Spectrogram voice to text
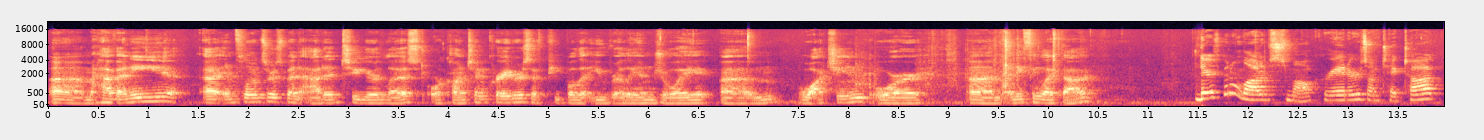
Um, have any uh, influencers been added to your list or content creators of people that you really enjoy um, watching or um, anything like that? There's been a lot of small creators on TikTok,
